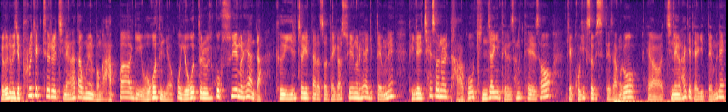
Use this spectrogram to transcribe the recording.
왜 그러면 이제 프로젝트를 진행하다 보면 뭔가 압박이 오거든요. 꼭 요것들을 꼭 수행을 해야 한다 그 일정에 따라서 내가 수행을 해야 하기 때문에 굉장히 최선을 다하고 긴장이 되는 상태에서 이제 고객 서비스 대상으로 어, 진행을 하게 되기 때문에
